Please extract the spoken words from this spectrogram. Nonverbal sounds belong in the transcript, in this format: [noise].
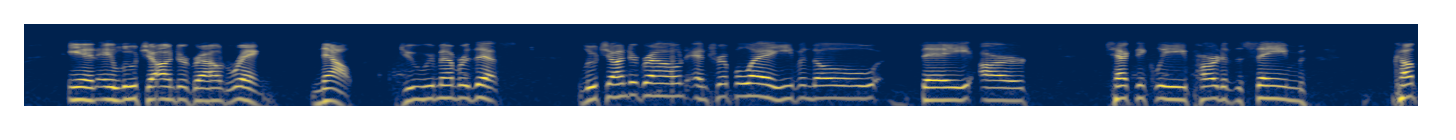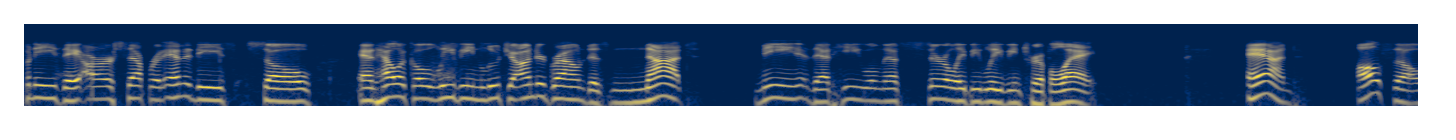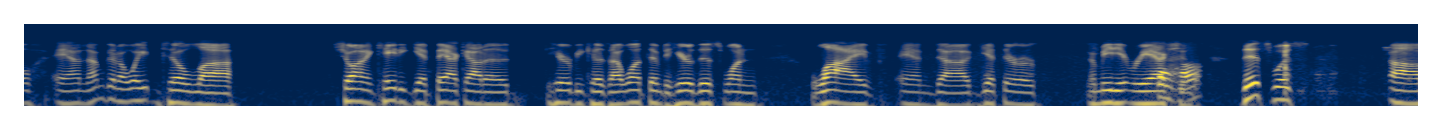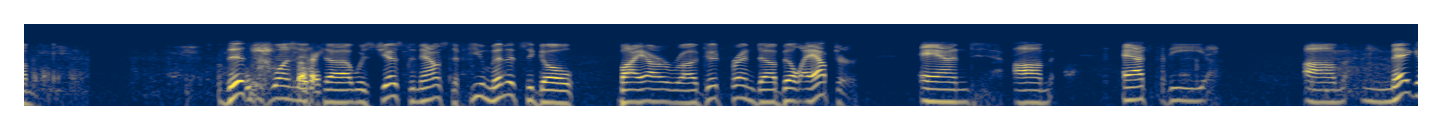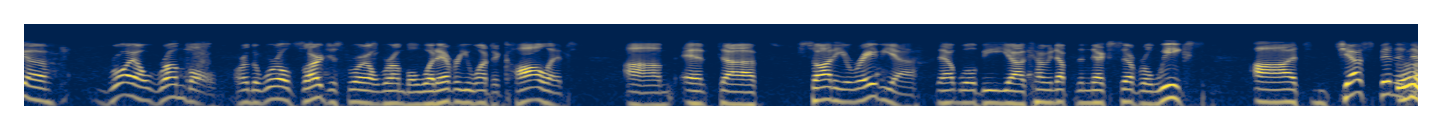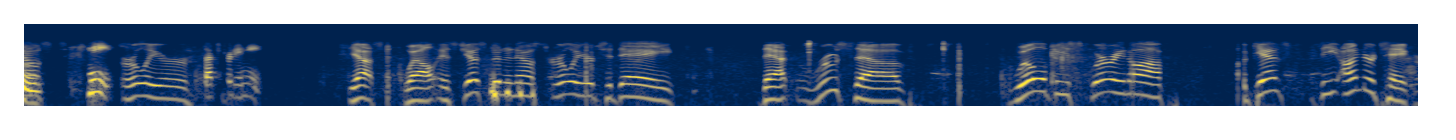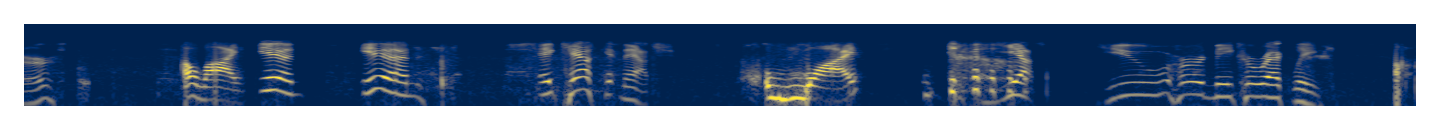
in a Lucha Underground ring. Now, do remember this Lucha Underground and AAA, even though they are technically part of the same company, they are separate entities. So, Angelico leaving Lucha Underground does not mean that he will necessarily be leaving AAA. And also, and I'm going to wait until uh, Sean and Katie get back out of here because I want them to hear this one live and uh, get their immediate reactions. Uh-huh. This was um, this is one that uh, was just announced a few minutes ago by our uh, good friend uh, Bill Apter, and um, at the um, Mega Royal Rumble or the world's largest Royal Rumble, whatever you want to call it, um, at uh, Saudi Arabia that will be uh, coming up in the next several weeks. Uh, it's just been Ooh. announced Neat. earlier. That's pretty neat. Yes. Well, it's just been announced [laughs] earlier today that Rusev will be squaring off against The Undertaker Oh my. in in a casket match. Why? [laughs] Yes, you heard me correctly.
